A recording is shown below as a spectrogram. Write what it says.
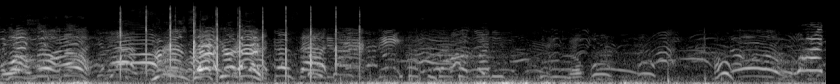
No, no, no. You're in, Zach. You're in. Go, Zach. You got some backup, buddy. Nope. What?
